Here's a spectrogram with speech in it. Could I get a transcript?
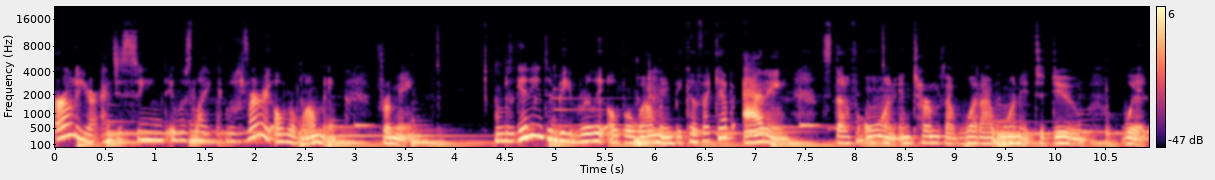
earlier I just seemed it was like it was very overwhelming for me. It was getting to be really overwhelming because I kept adding stuff on in terms of what I wanted to do with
